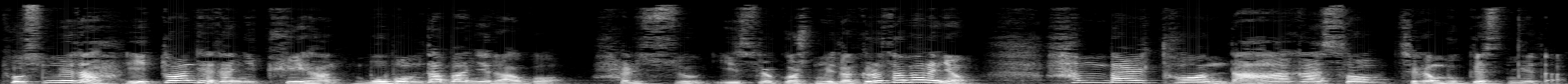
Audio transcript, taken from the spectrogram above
좋습니다. 이 또한 대단히 귀한 모범 답안이라고 할 수 있을 것입니다. 그렇다면요, 한 발 더 나아가서 제가 묻겠습니다.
